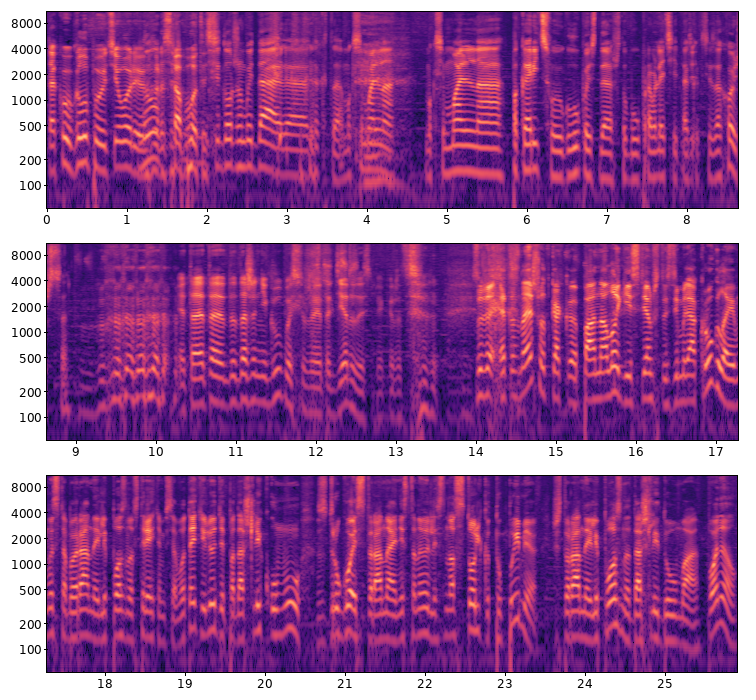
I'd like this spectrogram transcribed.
такую глупую теорию Ну, разработать. Ты должен быть, да, э, как-то максимально максимально покорить свою глупость, да, чтобы управлять ей так, как тебе захочется. Это, это, это даже не глупость уже, это дерзость, мне кажется. Слушай, это знаешь, вот как э, по аналогии с тем, что Земля круглая, и мы с тобой рано или поздно встретимся, вот эти люди подошли к уму с другой стороны, они становились настолько тупыми, что рано или поздно дошли до ума. Понял?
